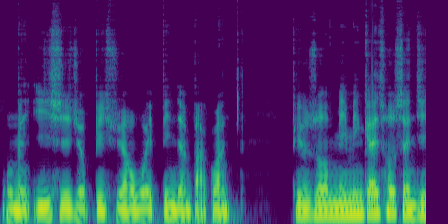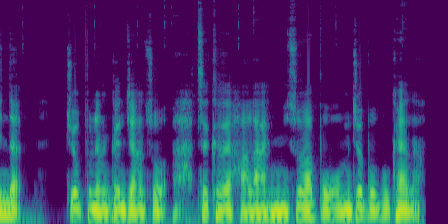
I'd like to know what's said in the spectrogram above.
我们医师就必须要为病人把关。比如说明明该抽神经的，就不能跟家长说啊，这颗好啦，你说要补，我们就补补看啦。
